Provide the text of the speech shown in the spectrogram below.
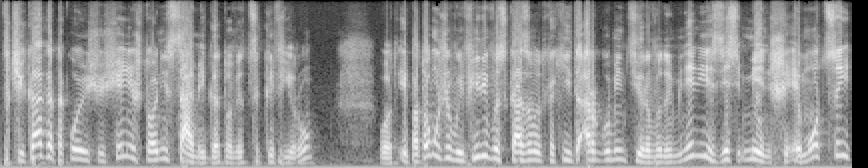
в Чикаго такое ощущение, что они сами готовятся к эфиру, вот. И потом уже в эфире высказывают какие-то аргументированные мнения. Здесь меньше эмоций,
